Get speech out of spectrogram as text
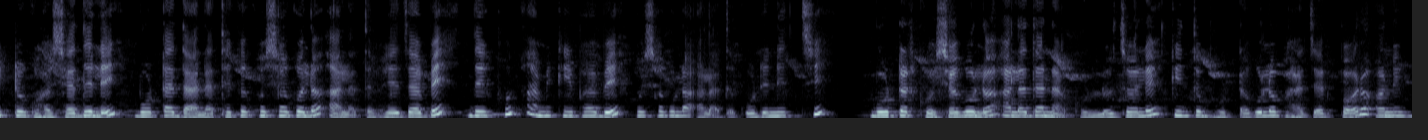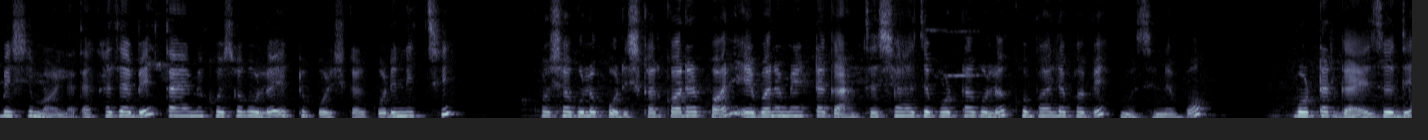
একটু ঘষা দিলেই ভুট্টার দানা থেকে খোসাগুলো আলাদা হয়ে যাবে। দেখুন, আমি কীভাবে খোসাগুলো আলাদা করে নিচ্ছি। ভুট্টার খোসাগুলো আলাদা না করলেও চলে, কিন্তু ভুট্টাগুলো ভাজার পর অনেক বেশি ময়লা দেখা যাবে, তাই আমি খোসাগুলো একটু পরিষ্কার করে নিচ্ছি। খোসাগুলো পরিষ্কার করার পর এবার আমি একটা গামছার সাহায্যে ভুট্টাগুলো খুব ভালোভাবে মুছে নেব। ভুট্টার গায়ে যদি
